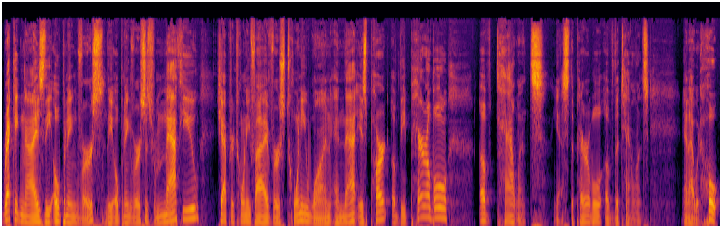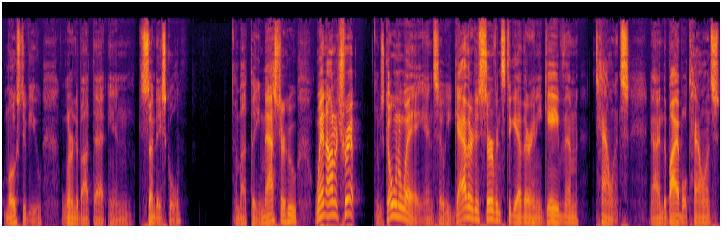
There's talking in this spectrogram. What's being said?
recognize the opening verse. The opening verse is from Matthew chapter 25, verse 21, and that is part of the parable of talents. Yes, the parable of the talents. And I would hope most of you learned about that in Sunday school about the master who went on a trip he was going away, and so he gathered his servants together and he gave them talents. Now, in the Bible, talents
